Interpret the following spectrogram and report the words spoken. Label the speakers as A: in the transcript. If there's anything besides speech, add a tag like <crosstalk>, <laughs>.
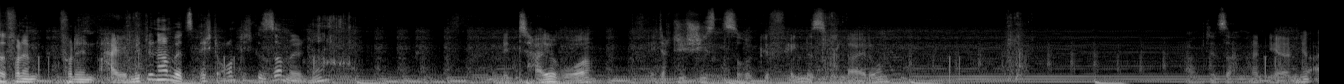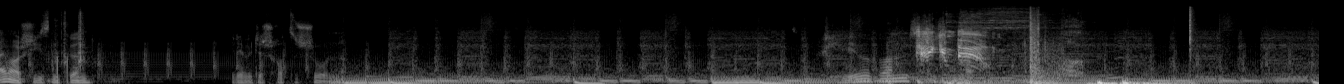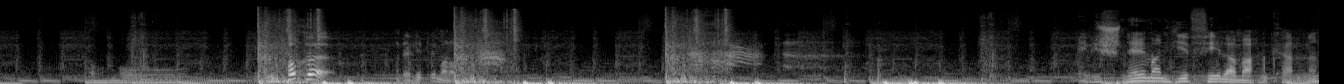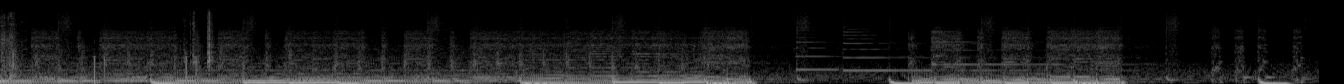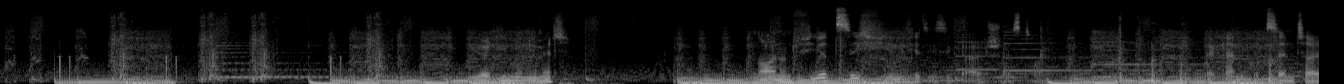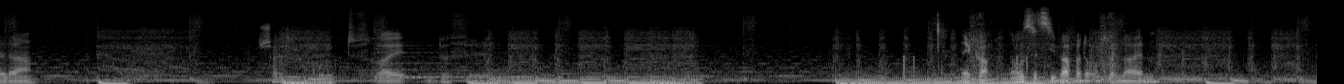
A: Also von den, von den Heilmitteln haben wir jetzt echt ordentlich gesammelt, ne? Metallrohr. Ich dachte, die schießen zurück. Gefängniskleidung. Aber mit den Sachen hätten die ja hier einmal schießen können. Wieder mit der Schrotze schon, ne? Klebeband. Oh oh. Die Puppe! Und er lebt immer noch. Ey, wie schnell man hier Fehler machen kann, ne? Die Muni mit. 49, 44 ist egal, scheiß drauf. Der kleine Prozentteil da. Schaltet produktfrei befüllen. Ne, komm, da muss jetzt die Waffe darunter leiden.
